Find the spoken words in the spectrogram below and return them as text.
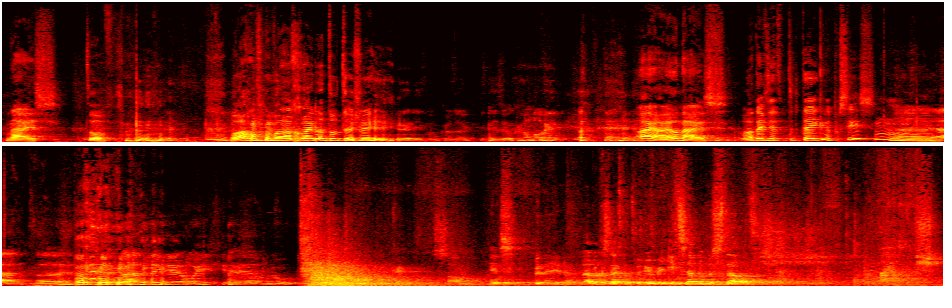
Nice. Top. waarom, waarom gooi je dat op tv? Ik weet niet, vond ik wel leuk. Dit is ook wel mooi. Oh ja, heel nice. Wat heeft dit te betekenen precies? Hmm. Eh, ja, dat eh dat ging heel erg, eh, bro. Oké, Sam is beneden. We hebben gezegd dat we Uber iets hebben besteld. Ah ja, shit.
